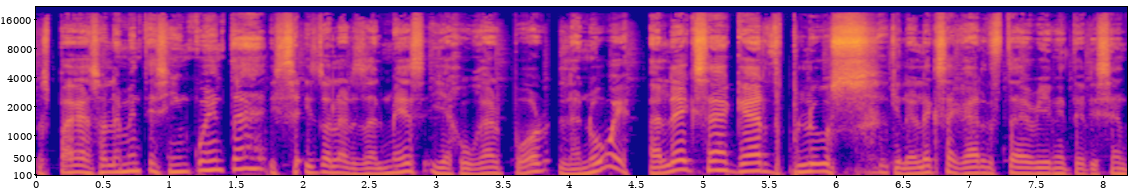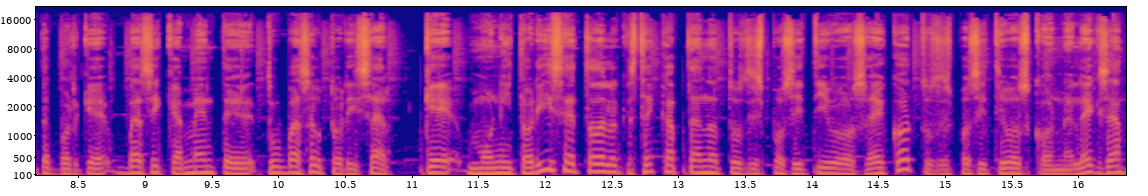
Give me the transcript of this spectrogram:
pues paga solamente 50 y 6 dólares al mes y a jugar por la nube. Alexa Guard Plus, que la Alexa Guard está bien interesante porque básicamente tú vas a autorizar que monitorice todo lo que esté captando tus dispositivos Echo, tus dispositivos con Alexa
